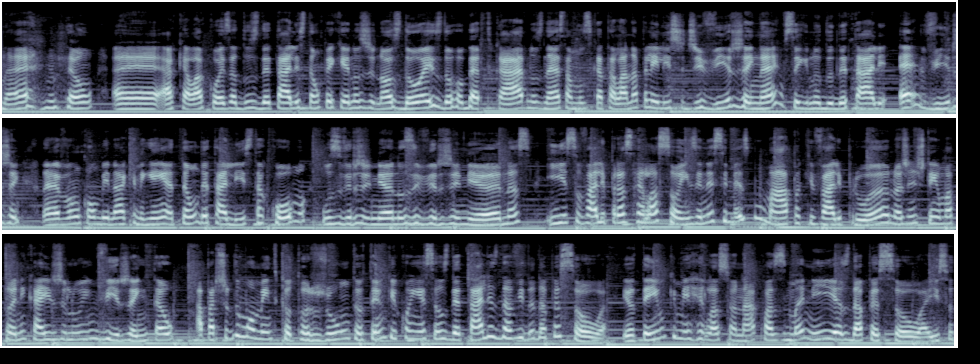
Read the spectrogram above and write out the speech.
né? Então, é aquela coisa dos detalhes tão pequenos de nós dois, do Roberto Carlos, né? Essa música tá lá na playlist de Virgem, né? O signo do detalhe é Virgem, né? Vamos combinar que ninguém é tão detalhista como os virginianos e virginianas, e isso vale para as relações. E nesse mesmo mapa que vale para o ano, a gente tem uma tônica aí de lua em Virgem. Então, a partir do momento que eu tô junto, eu tenho que conhecer os detalhes da vida da pessoa. Eu tenho que me relacionar com as manias da pessoa. Isso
